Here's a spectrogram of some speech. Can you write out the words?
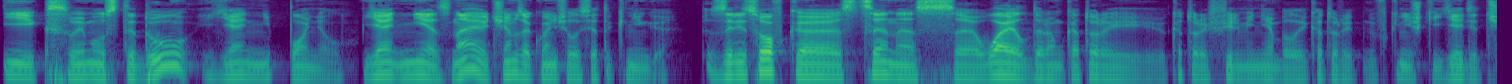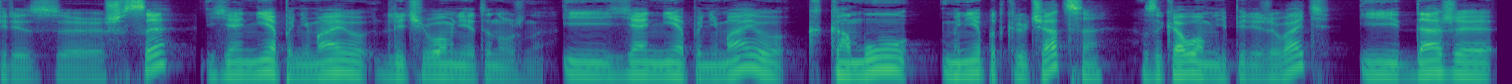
И к своему стыду я не понял. Я не знаю, чем закончилась эта книга. Зарисовка сцены с Уайлдером, который, который в фильме не было и который в книжке едет через э, шоссе, я не понимаю, для чего мне это нужно. И я не понимаю, к кому мне подключаться, за кого мне переживать. И даже,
